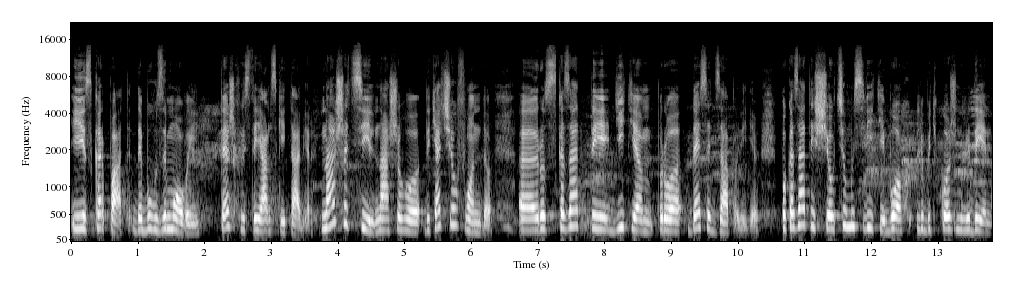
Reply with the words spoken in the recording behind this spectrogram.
із Карпат, де був зимовий теж християнський табір. Наша ціль нашого дитячого фонду е, розказати дітям про 10 заповідей, показати, що в цьому світі Бог любить кожну людину.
